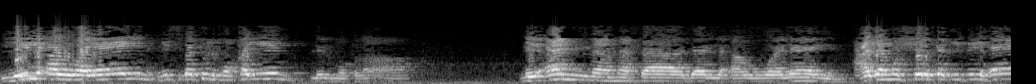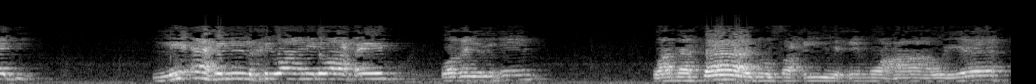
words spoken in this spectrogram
للأولين نسبة المقيد للمطلق. لأن مفاد الأولين عدم الشركة في الهادي لأهل الخوان الواحد وغيرهم. ومفاد صحيح معاوية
